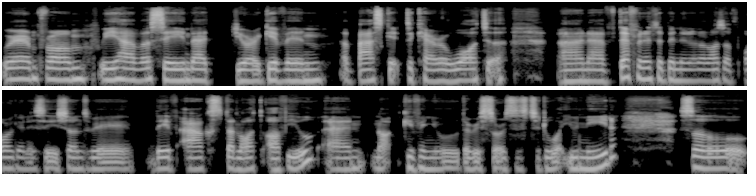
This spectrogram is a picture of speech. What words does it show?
Where I'm from, we have a saying that you're given a basket to carry water. And I've definitely been in a lot of organizations where they've asked a lot of you and not given you the resources to do what you need. So,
